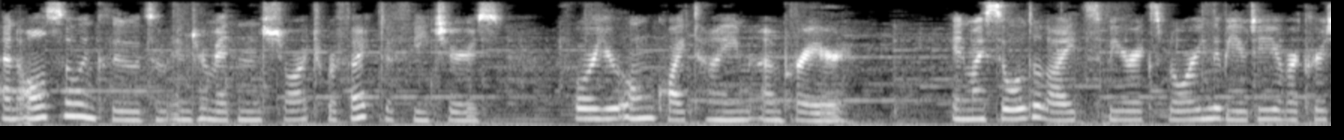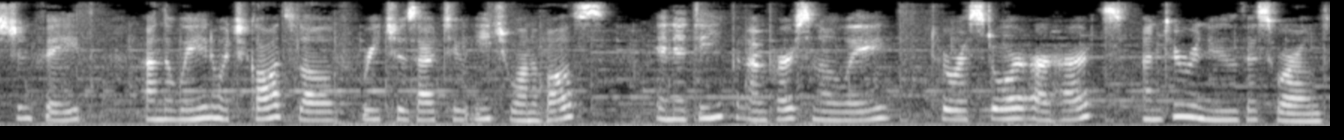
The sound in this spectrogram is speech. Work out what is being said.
and also include some intermittent short reflective features for your own quiet time and prayer. In My Soul Delights, we are exploring the beauty of our Christian faith and the way in which God's love reaches out to each one of us in a deep and personal way to restore our hearts and to renew this world.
